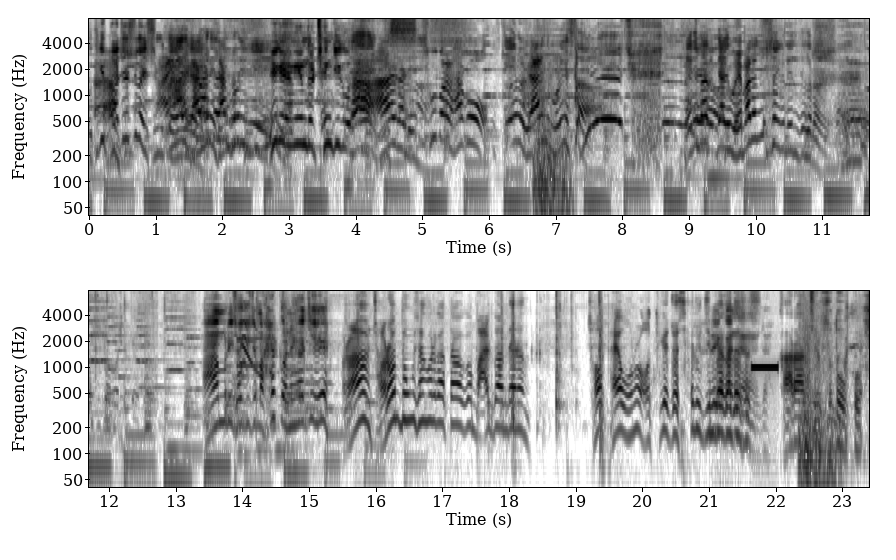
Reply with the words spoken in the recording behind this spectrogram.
어떻게 빠질 수가 있습니까? 아, 당연히 잔소리지. 이게 형님들 챙기고 다 아, 나 수발하고 게임을 왜 하는지 모르겠어. 괜히 받, 내가 왜 받아줬어 이런 이거를. 아무리 저기지만 할 건 해야지. 그럼 저런 동생을 갖다가 그 말도 안 되는 저 배 오늘 어떻게 저 배가 돼서 그러니까요. 가라앉힐 수도 없고.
